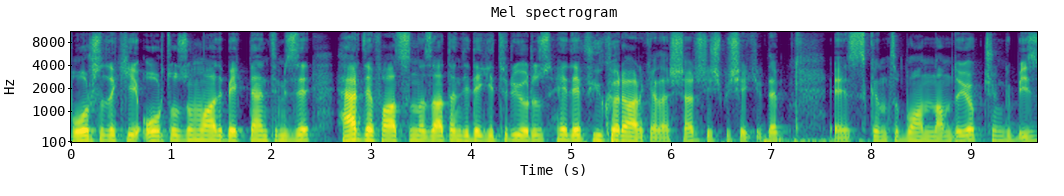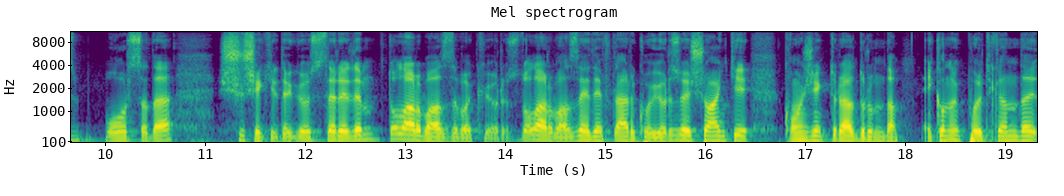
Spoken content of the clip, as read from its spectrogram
Borsadaki orta uzun vade beklentimizi her defasında zaten dile getiriyoruz. Hedef yukarı arkadaşlar. Hiçbir şekilde e, sıkıntı bu anlamda yok. Çünkü biz borsada şu şekilde gösterelim. Dolar bazlı bakıyoruz. Dolar bazlı hedefler koyuyoruz ve şu anki konjonktürel durumda ekonomik politikanın da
